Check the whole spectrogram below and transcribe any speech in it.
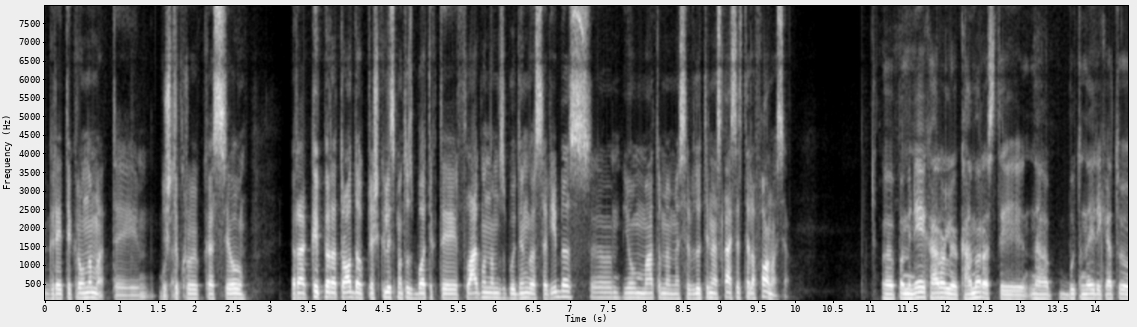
greitai kraunama. Tai Būtent. iš tikrųjų, kas jau yra kaip ir atrodo, prieš kelis metus buvo tik tai flagmanams būdingos savybės, e, jau matome mes ir vidutinės klasės telefonuose. E, paminėjai Karoliui kameras, tai na, būtinai reikėtų,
